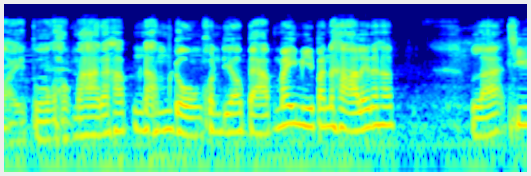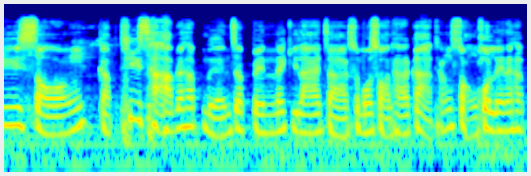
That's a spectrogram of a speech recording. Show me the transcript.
ล่อยตัวออกมานะครับนำโด่งคนเดียวแบบไม่มีปัญหาเลยนะครับ และที่ 2 กับที่ 3 นะครับ เหมือนจะเป็นนักกีฬาจากสโมสรทางอากาศทั้ง 2 คนเลยนะครับ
